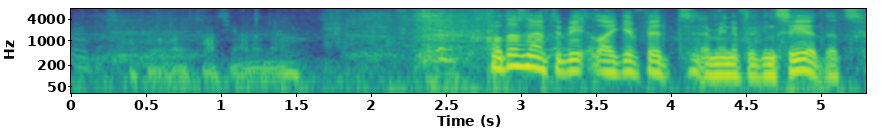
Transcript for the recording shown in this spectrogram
I feel like Tatiana now. Well, it doesn't have to be like if it. I mean, if we can see it, that's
